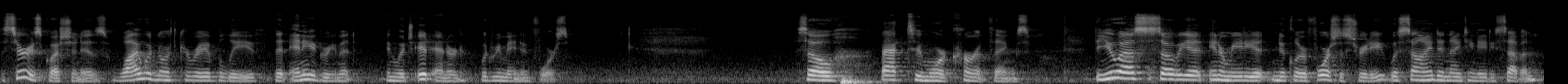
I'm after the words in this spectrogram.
the serious question is, why would North Korea believe that any agreement in which it entered would remain in force? So back to more current things. The U.S.-Soviet Intermediate Nuclear Forces Treaty was signed in 1987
